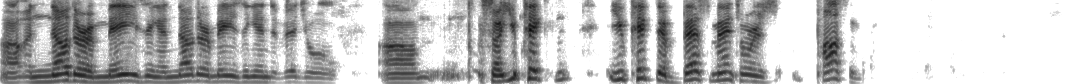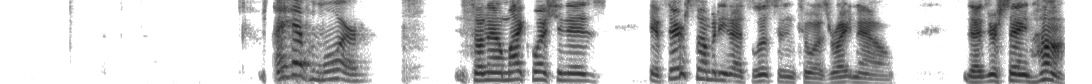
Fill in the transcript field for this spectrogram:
uh, another amazing, another amazing individual. Um, so you pick you pick the best mentors possible. I have more. So now my question is if there's somebody that's listening to us right now that you're saying, huh,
